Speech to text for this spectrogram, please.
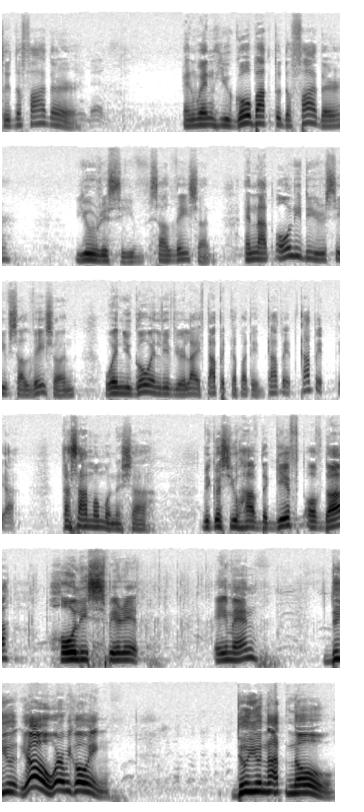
to the Father. Amen. And when you go back to the Father, you receive salvation. And not only do you receive salvation, when you go and live your life, kapit kapatid, kapit, kapit, yeah. kasama mo na siya. Because you have the gift of the Holy Spirit. Amen? Do you, yo, where are we going? Do you not know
